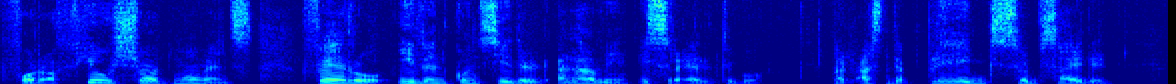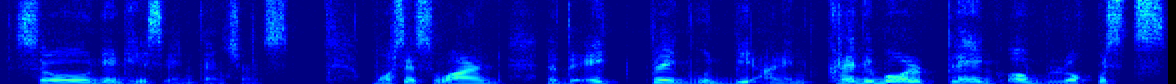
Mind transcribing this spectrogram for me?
for a few short moments, Pharaoh even considered allowing Israel to go. But as the plague subsided, so did his intentions. Moses warned that the eighth plague would be an incredible plague of locusts.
